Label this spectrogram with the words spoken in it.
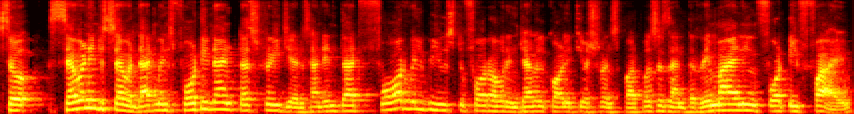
So 7 into 7, that means 49 test regions, and in that, 4 will be used for our internal quality assurance purposes, and the remaining 45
